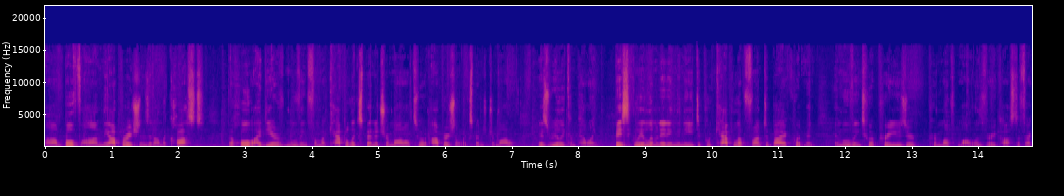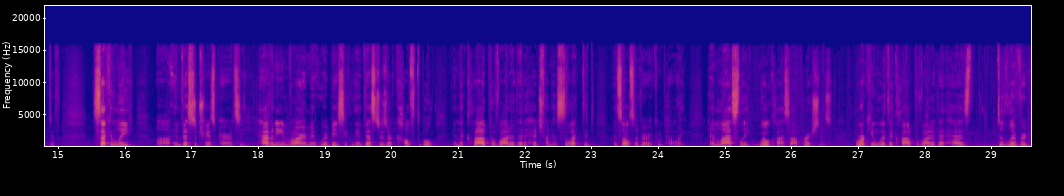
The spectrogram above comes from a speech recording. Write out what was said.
uh, both on the operations and on the costs. The whole idea of moving from a capital expenditure model to an operational expenditure model is really compelling. Basically eliminating the need to put capital up front to buy equipment and moving to a per user per month model is very cost effective. Secondly, uh, investor transparency. Having an environment where basically investors are comfortable in the cloud provider that a hedge fund has selected is also very compelling. And lastly, world-class operations. Working with a cloud provider that has delivered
